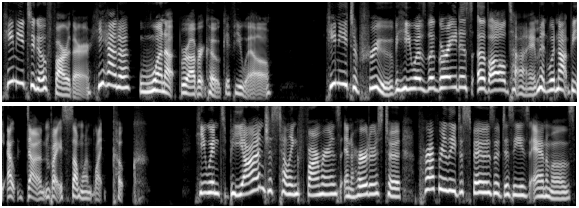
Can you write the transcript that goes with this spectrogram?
he needed to go farther. He had a one up Robert Koch, if you will. He needed to prove he was the greatest of all time and would not be outdone by someone like Koch. He went beyond just telling farmers and herders to properly dispose of diseased animals.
